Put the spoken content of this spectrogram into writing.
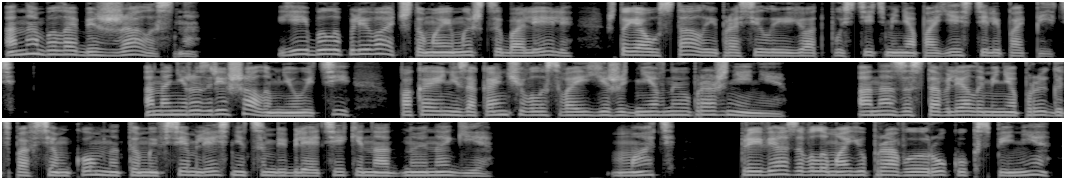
Она была безжалостна. Ей было плевать, что мои мышцы болели, что я устала и просила ее отпустить меня поесть или попить. Она не разрешала мне уйти, пока я не заканчивала свои ежедневные упражнения. Она заставляла меня прыгать по всем комнатам и всем лестницам библиотеки на одной ноге. Мать привязывала мою правую руку к спине —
